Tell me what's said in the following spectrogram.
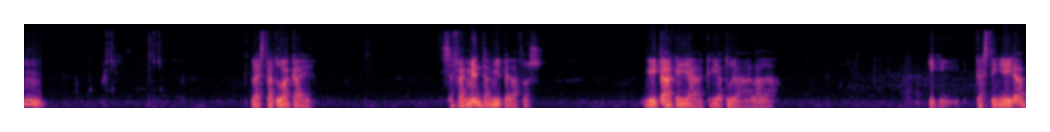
Mm. La estatua cae. Se fragmenta en mil pedazos. Grita aquella criatura alada. Y Castiñeira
